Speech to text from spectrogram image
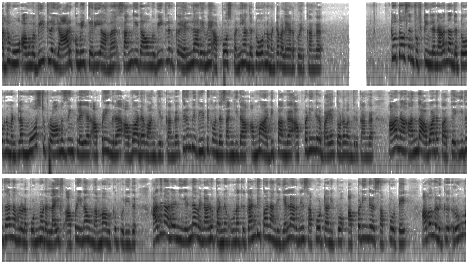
அதுவும் அவங்க வீட்டில் யாருக்குமே தெரியாமல் சங்கீதா அவங்க வீட்டில் இருக்க எல்லாரையுமே அப்போஸ் பண்ணி அந்த டோர்னமெண்ட்டை விளையாட போயிருக்காங்க. டூ தௌசண்ட் ஃபிஃப்டீனில் நடந்த அந்த டோர்னமெண்ட்டில் மோஸ்ட் ப்ராமிசிங் பிளேயர் அப்படிங்கிற அவார்டை வாங்கியிருக்காங்க. திரும்பி வீட்டுக்கு வந்த சங்கீதா அம்மா அடிப்பாங்க அப்படிங்கிற பயத்தோட வந்திருக்காங்க. ஆனால் அந்த அவார்டை பார்த்து இதுதான் நம்மளோட பொண்ணோட லைஃப் அப்படின்னு அவங்க அம்மாவுக்கு புரியுது. அதனால நீ என்ன வேணாலும் பண்ணு. உனக்கு கண்டிப்பாக நாங்கள் எல்லாருமே சப்போர்ட் அனுப்போம் அப்படிங்கிற சப்போர்ட்டே அவங்களுக்கு ரொம்ப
